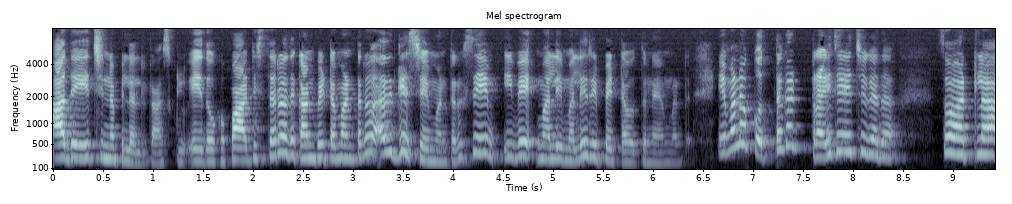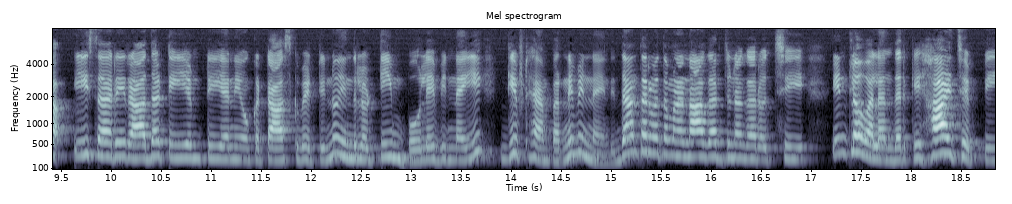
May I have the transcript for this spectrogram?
అదే చిన్నపిల్లల టాస్కులు. ఏదో ఒక పాటిస్తారు అది కనిపెట్టమంటారు అది గెస్ట్ చేయమంటారు. సేమ్ ఇవే మళ్ళీ మళ్ళీ రిపీట్ అవుతున్నాయి అనమాట ఏమన్నా కొత్తగా ట్రై చేయొచ్చు కదా. సో అట్లా ఈసారి రాధా టీఎంటీ అని ఒక టాస్క్ పెట్టిండు. ఇందులో టీం బోలే విన్ అయ్యి గిఫ్ట్ హ్యాంపర్ని విన్ అయింది. దాని తర్వాత మన నాగార్జున గారు వచ్చి ఇంట్లో వాళ్ళందరికీ హాయ్ చెప్పి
